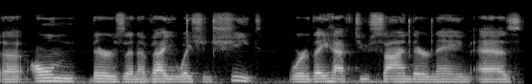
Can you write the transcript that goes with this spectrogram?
uh, on there's an evaluation sheet where they have to sign their name as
